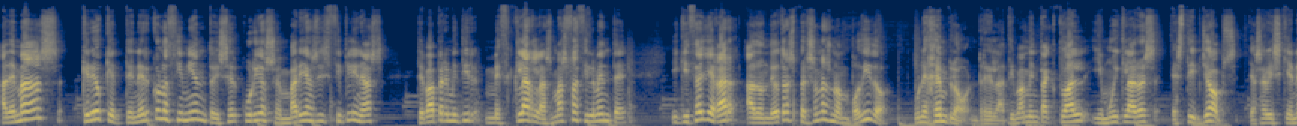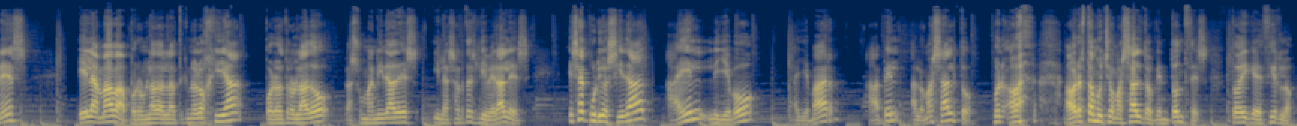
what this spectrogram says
Además, creo que tener conocimiento y ser curioso en varias disciplinas te va a permitir mezclarlas más fácilmente y quizá llegar a donde otras personas no han podido. Un ejemplo relativamente actual y muy claro es Steve Jobs, ya sabéis quién es. Él amaba por un lado la tecnología, por otro lado las humanidades y las artes liberales. Esa curiosidad a él le llevó a llevar Apple a lo más alto. Bueno, ahora está mucho más alto que entonces, todo hay que decirlo.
